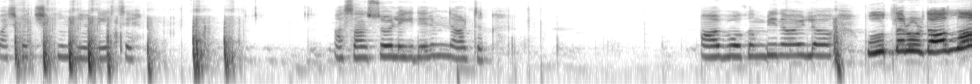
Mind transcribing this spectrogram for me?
Başka çıkılmıyor neyse. Asansörle gidelim de artık. Abi bakın binayla. Bulutlar orada Allah!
